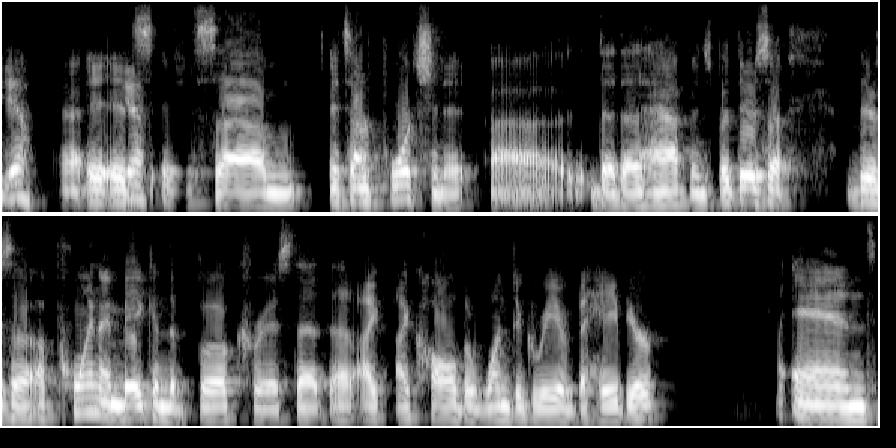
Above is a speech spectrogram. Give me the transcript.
Yeah, uh, it, it's yeah. it's um, it's unfortunate uh, that that happens, but there's a there's a, a, point I make in the book, Chris, that that I, I call the one degree of behavior, and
